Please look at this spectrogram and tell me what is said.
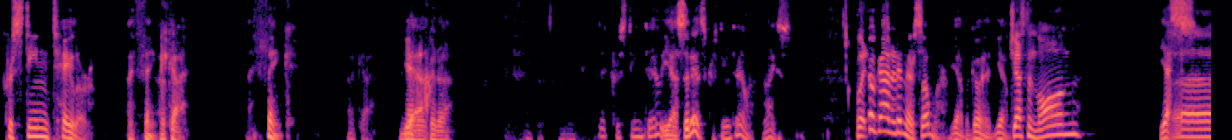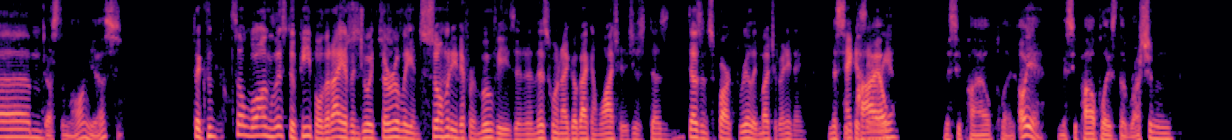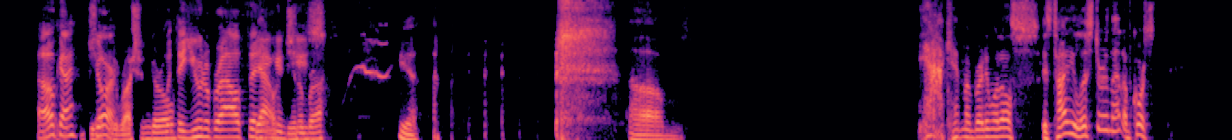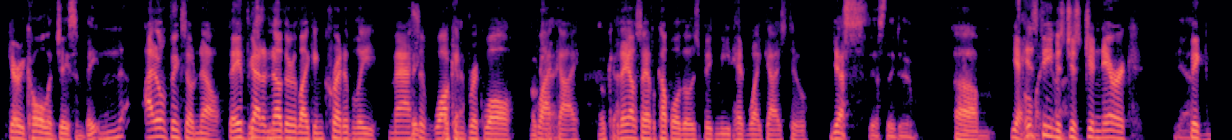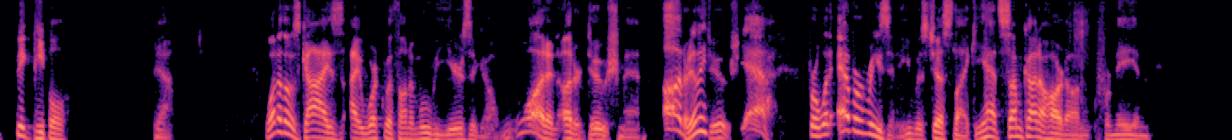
Christine Taylor, I think. Okay, I think. okay, never Yeah. gonna. Is it Christine Taylor? Yes, it is Christine Taylor. Nice. But- still got it in there somewhere. Yeah, but go ahead. Yeah. Justin Long. Yes. Um, Justin Long. Yes. Like it's a long list of people that I have enjoyed thoroughly in so many different movies, and in this one, I go back and watch it. It just does doesn't spark really much of anything. Missi Hank Pyle. Azaria. Missi Pyle plays. Oh yeah, Missi Pyle plays the Russian. Oh, okay, the- the sure. Russian girl. With the unibrow thing, yeah, and unibrow. yeah. um. Yeah, I can't remember anyone else. Is Tiny Lister in that? Of course, Gary Cole and Jason Bateman. N- I don't think so. No, they've got another like incredibly massive walking okay. brick wall black guy. Okay. But they also have a couple of those big meathead white guys too. yes, yes, they do. Um, yeah, Oh his my team is just generic Yeah. big big people. Yeah. One of those guys I worked with on a movie years ago. What an utter douche, man. Utter Really? douche. Yeah. For whatever reason, he was just like he had some kind of heart on for me. And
